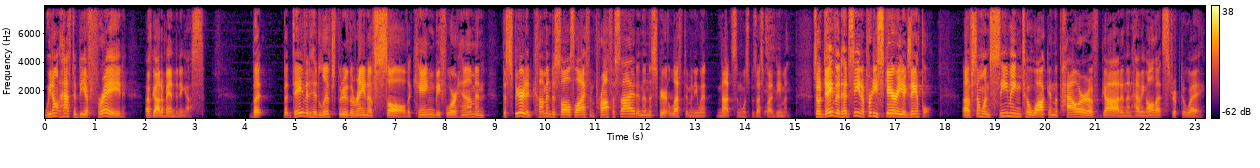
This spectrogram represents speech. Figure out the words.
we don't have to be afraid of God abandoning us. But, but David had lived through the reign of Saul, the king before him, and the Spirit had come into Saul's life and prophesied, and then the Spirit left him and he went nuts and was possessed by a demon. So David had seen a pretty scary example of someone seeming to walk in the power of God and then having all that stripped away.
